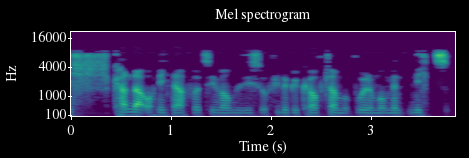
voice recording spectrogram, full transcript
ich kann da auch nicht nachvollziehen, warum sie sich so viele gekauft haben, obwohl im Moment nichts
